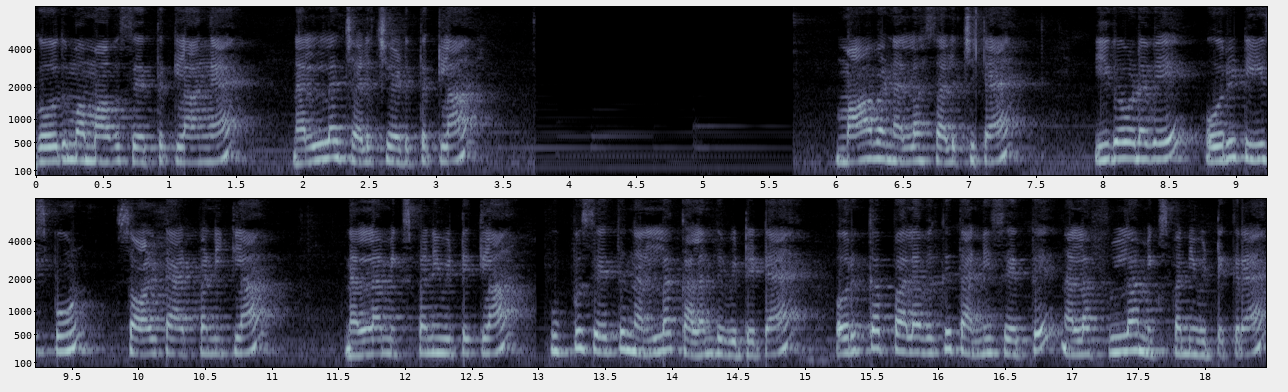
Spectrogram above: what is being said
கோதுமை மாவு சேர்த்துக்கலாங்க. நல்லா சளிச்சு எடுத்துக்கலாம். மாவை நல்லா சளிச்சிட்டேன். இதோடவே ஒரு டீஸ்பூன் சால்ட் ஆட் பண்ணிக்கலாம். நல்லா மிக்ஸ் பண்ணி விட்டுக்கலாம். உப்பு சேர்த்து நல்லா கலந்து விட்டுட்டேன். ஒரு கப் அளவுக்கு தண்ணி சேர்த்து நல்லா ஃபுல்லாக மிக்ஸ் பண்ணி விட்டுக்கிறேன்.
